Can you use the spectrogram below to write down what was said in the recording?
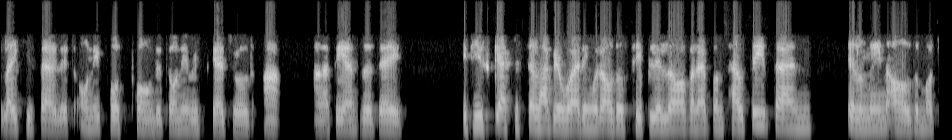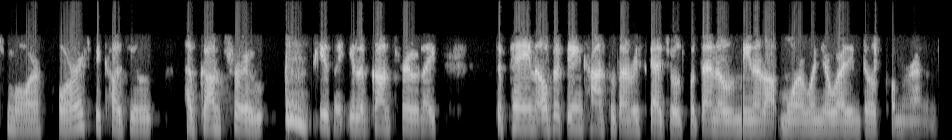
like you said, it's only postponed, it's only rescheduled, and, and at the end of the day, if you get to still have your wedding with all those people you love and everyone's healthy, then it'll mean all the much more for it because you'll have gone through. excuse me, you'll have gone through like the pain of it being cancelled and rescheduled, but then it'll mean a lot more when your wedding does come around.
